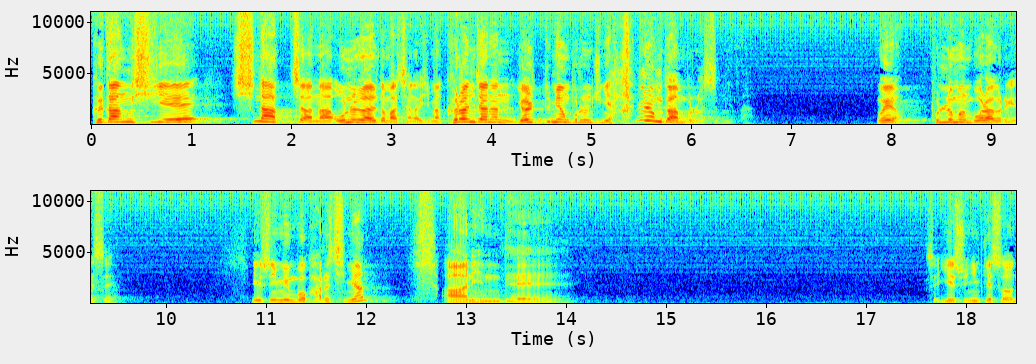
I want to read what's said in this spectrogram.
그 당시에 신학자나 오늘날도 마찬가지지만 그런 자는 12명 부르는 중에 한 명도 안 불렀습니다. 왜요? 부르면 뭐라 그러겠어요? 예수님이 뭐 가르치면 아닌데. 예수님께서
